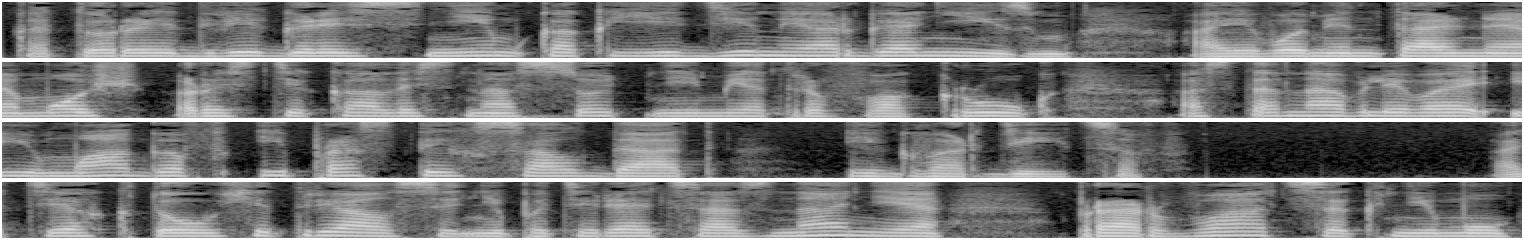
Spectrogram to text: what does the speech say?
которые двигались с ним как единый организм, а его ментальная мощь растекалась на сотни метров вокруг, останавливая и магов, и простых солдат, и гвардейцев. А тех, кто ухитрялся не потерять сознание, прорваться к нему,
